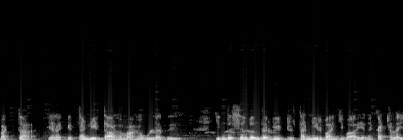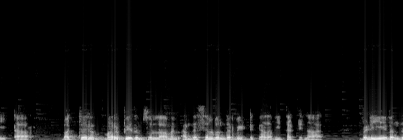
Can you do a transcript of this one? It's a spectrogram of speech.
பக்தா எனக்கு தண்ணீர் தாகமாக உள்ளது. இந்த செல்வந்தர் வீட்டில் தண்ணீர் வாங்கி வா என கட்டளையிட்டார். பக்தரும் மறுப்பேதும் சொல்லாமல் அந்த செல்வந்தர் வீட்டு கதவை தட்டினார். வெளியே வந்த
